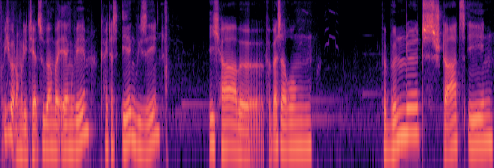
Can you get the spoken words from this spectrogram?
Habe ich überhaupt noch Militärzugang bei irgendwem? Kann ich das irgendwie sehen? Ich habe Verbesserungen, verbündet, Staatsehen,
